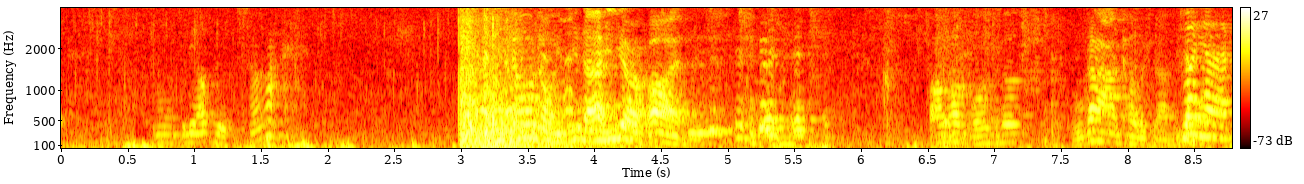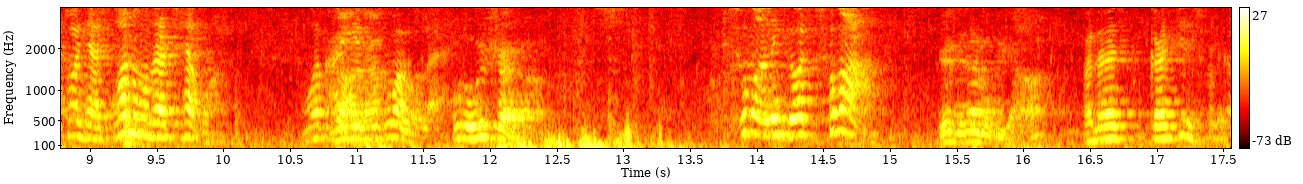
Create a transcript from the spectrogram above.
弄不了中午饭，又吃不了啤酒。弄不了会吃饭。有肉一大油啊！放好锅头，不干啥口香。昨天昨天多弄点柴火，我大姨不着了嘞。不都是事儿啊？吃吧，你给我吃吧。别跟咱们不一样。俺这赶集去了呀。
